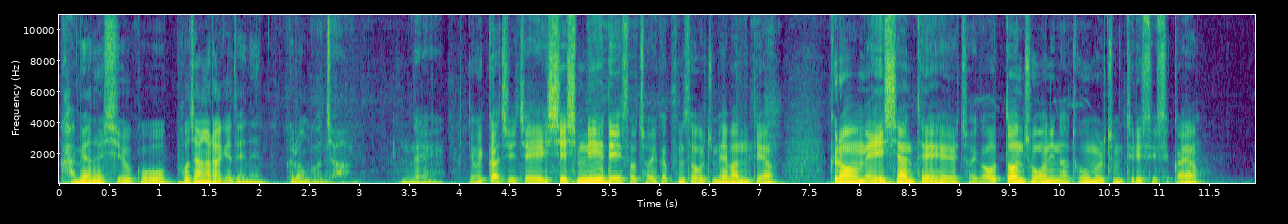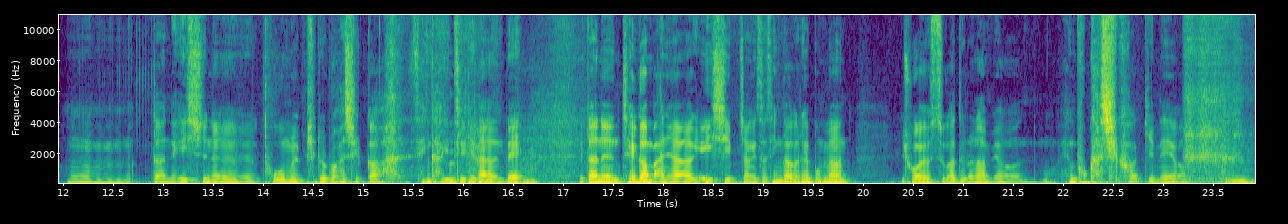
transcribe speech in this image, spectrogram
가면을 씌우고 포장을 하게 되는 그런 거죠. 네. 여기까지 이제 A 씨의 심리에 대해서 저희가 분석을 좀 해봤는데요. 그럼 A 씨한테 저희가 어떤 조언이나 도움을 좀 드릴 수 있을까요? 음, 일단 A 씨는 도움을 필요로 하실까 생각이 들긴 하는데 일단은 제가 만약 A 씨 입장에서 생각을 해보면 좋아요 수가 늘어나면 뭐 행복하실 것 같긴 해요. 음,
